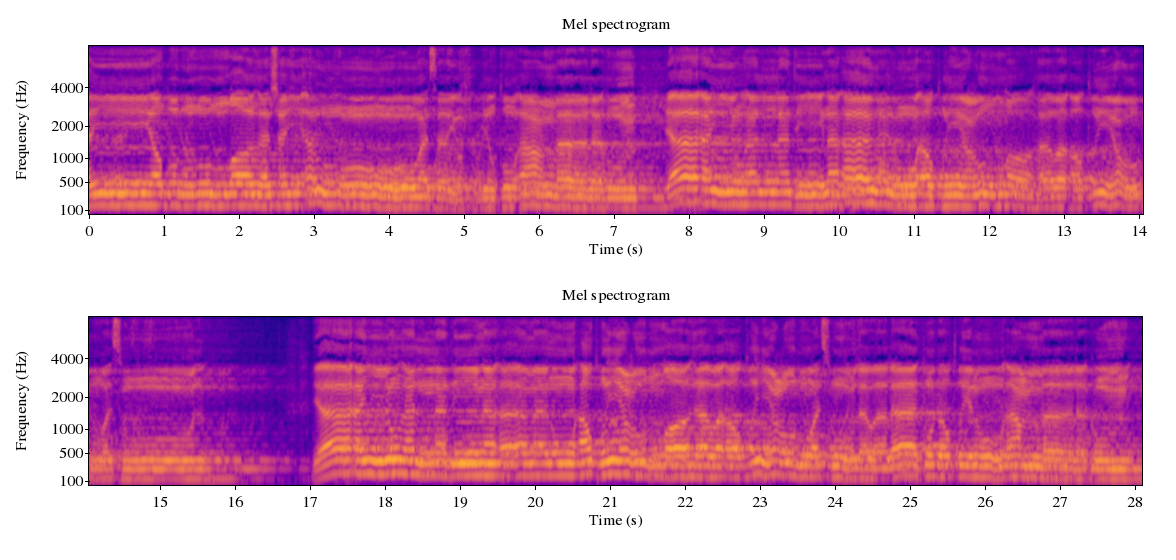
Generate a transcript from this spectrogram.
لن يضروا الله شيئا وسيحبط أعمالهم يا أيها الذين آمنوا أطيعوا الله وأطيعوا الرسول يا أيها الذين آمنوا أطيعوا الله وأطيعوا الرسول ولا تبطلوا أعمالكم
